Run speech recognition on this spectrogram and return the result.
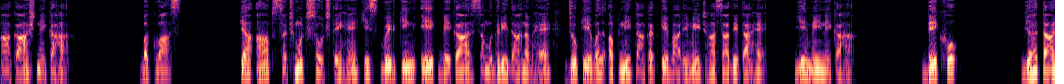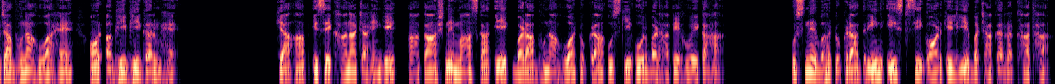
आकाश ने कहा। बकवास। क्या आप सचमुच सोचते हैं कि स्क्विड किंग एक बेकार समुद्री दानव है, जो केवल अपनी ताकत के बारे में झांसा देता है? ये मेई ने कहा। देखो, यह ताज़ा भुना हुआ है और अभी भी गर्म है। क्या आप इसे खाना चाहेंगे? आकाश ने मांस का एक बड़ा भुना हुआ टुकड़ा उसकी ओर बढ़ाते हुए कहा। उसने वह टुकड़ा ग्रीन ईस्ट सी गॉड के लिए बचाकर रखा था।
